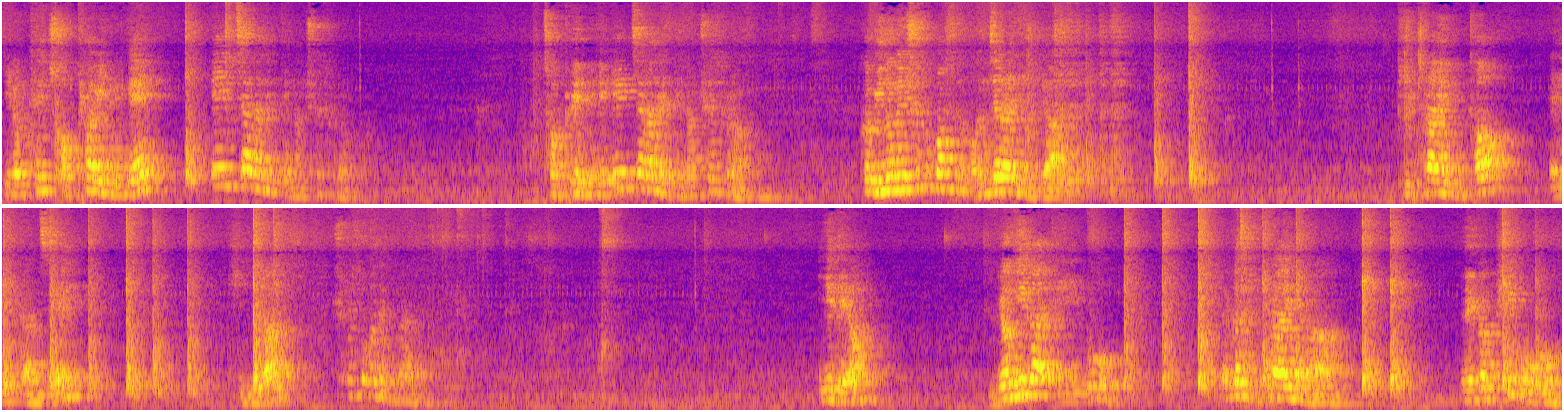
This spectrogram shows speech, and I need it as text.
이렇게 접혀 있는 게 일자가 될 때가 최소라고. 접혀 있는 게 일자가 될 때가 최소라고. 그럼 이놈의 최소값은 언제라는 얘기야? B'부터 A까지의 길이가 최소가 된다는 거야. 이해돼요? 여기가 A고 여기가 B'이야. 여기가 P고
